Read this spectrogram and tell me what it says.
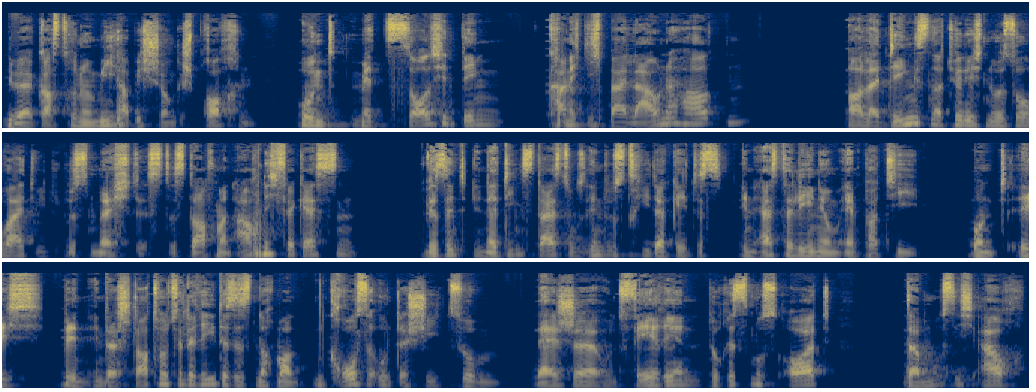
Über Gastronomie habe ich schon gesprochen. Und mit solchen Dingen kann ich dich bei Laune halten. Allerdings natürlich nur so weit, wie du das möchtest. Das darf man auch nicht vergessen. Wir sind in der Dienstleistungsindustrie, da geht es in erster Linie um Empathie. Und ich bin in der Stadthotellerie, das ist nochmal ein großer Unterschied zum Leisure- und Ferientourismusort. Da muss ich auch,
